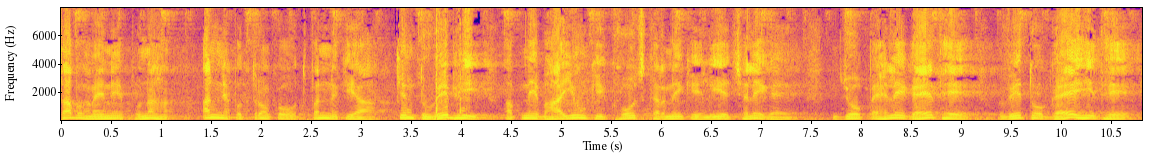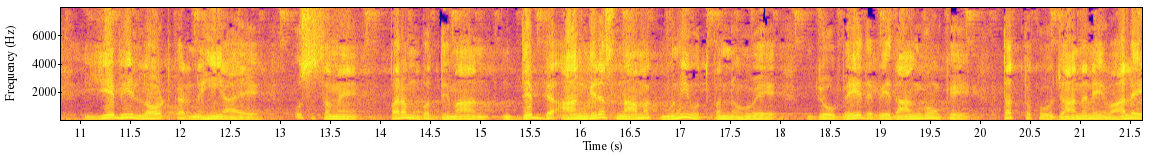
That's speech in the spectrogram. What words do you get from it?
तब मैंने पुनः अन्य पुत्रों को उत्पन्न किया, किंतु वे भी अपने भाइयों की खोज करने के लिए चले गए। जो पहले गए थे, वे तो गए ही थे, ये भी लौट कर नहीं आए। उस समय परम बुद्धिमान दिव्य आंगिरस नामक मुनि उत्पन्न हुए, जो वेद वेदांगों के तत्व को जानने वाले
